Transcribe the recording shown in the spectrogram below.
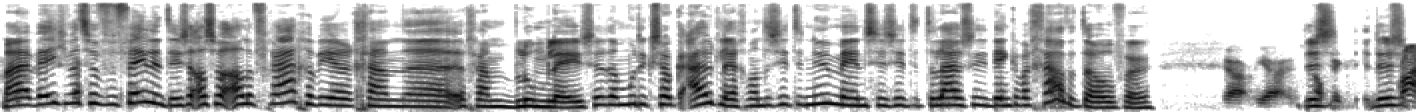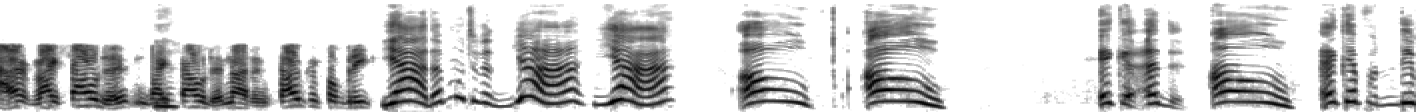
Maar weet je wat zo vervelend is? Als we alle vragen weer gaan, eh, gaan bloemlezen, dan moet ik ze ook uitleggen. Want er zitten nu mensen zitten te luisteren die denken, waar gaat het over? Ja, ja, Dus- dus- Maar wij zouden, wij zouden naar een suikerfabriek. Ja, dat moeten we... Ja, ja. Oh, oh. Ik, oh, ik heb die...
